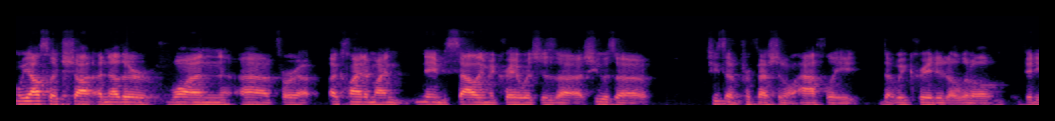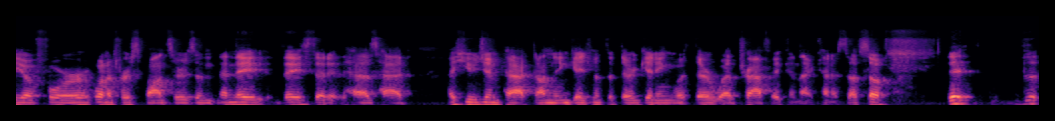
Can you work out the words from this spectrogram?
we also shot another one uh, for a, a, client of mine named Sally McRae, which is a, she was a she's a professional athlete that we created a little video for one of her sponsors, and and they they said it has had a huge impact on the engagement that they're getting with their web traffic and that kind of stuff. So it, the,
